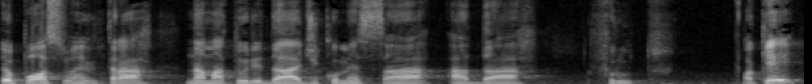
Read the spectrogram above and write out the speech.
eu posso entrar na maturidade e começar a dar fruto. Ok?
